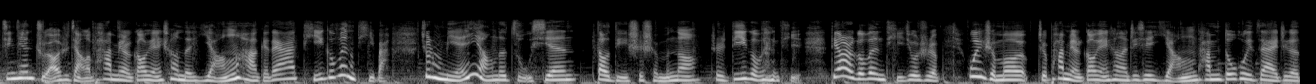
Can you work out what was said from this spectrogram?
今天主要是讲了帕米尔高原上的羊哈，给大家提一个问题吧，就是绵羊的祖先到底是什么呢？这是第一个问题。第二个问题就是为什么就帕米尔高原上的这些羊，它们都会在这个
